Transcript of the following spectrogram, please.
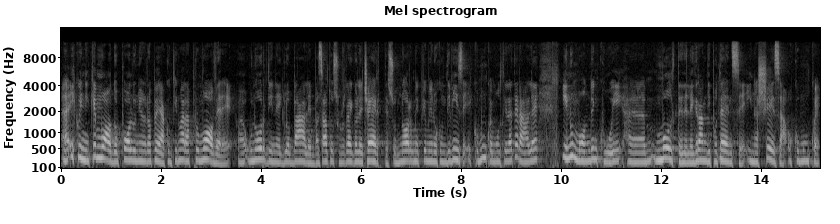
Eh, e quindi in che modo può l'Unione Europea continuare a promuovere eh, un ordine globale basato su regole certe, su norme più o meno condivise e comunque multilaterale in un mondo in cui molte delle grandi potenze in ascesa o comunque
